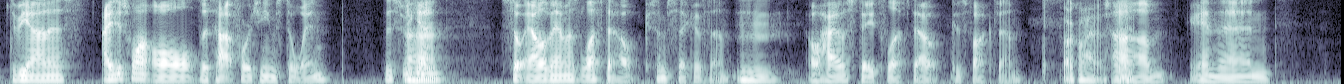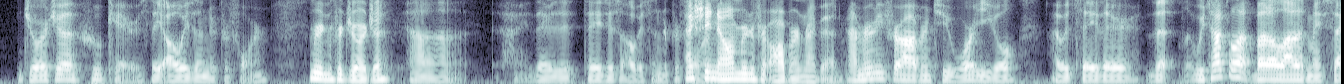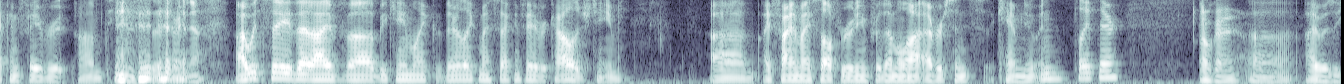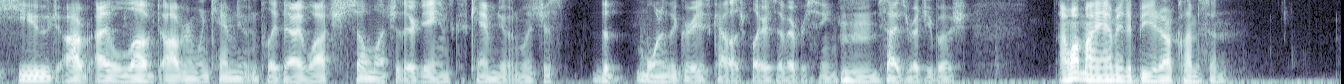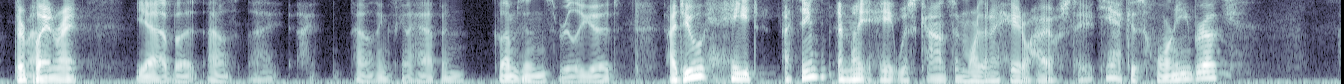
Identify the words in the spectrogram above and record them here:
to be honest, I just want all the top four teams to win this Uh-huh. weekend. So Alabama's left out because I'm sick of them. Mm-hmm. Ohio State's left out because fuck them. Fuck Ohio State. Um, and then Georgia, who cares? They always underperform. I'm rooting for Georgia. Uh, they they just always underperform. Actually, no, I'm rooting for Auburn. My bad. I'm rooting for Auburn too. War Eagle. I would say they're that we talk a lot about a lot of my second favorite um, teams right now. I would say that I've uh, became like they're like my second favorite college team. Um, I find myself rooting for them a lot ever since Cam Newton played there. Okay. Uh, I was a huge Aub- I loved Auburn when Cam Newton played there. I watched so much of their games because Cam Newton was just the one of the greatest college players I've ever seen, Mm. besides Reggie Bush. I want Miami to beat uh, Clemson. They're Wow. playing right. Yeah, but I don't. I, I, I don't think it's gonna happen. Clemson's really good. I do hate. I think I might hate Wisconsin more than I hate Ohio State. Yeah, cause Hornibrook.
